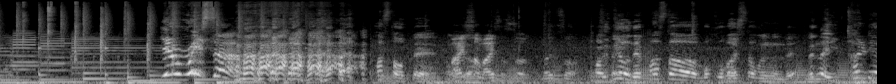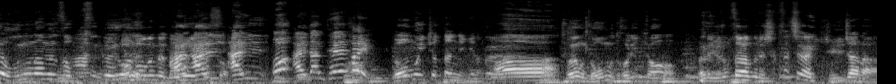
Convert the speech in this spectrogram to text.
요 리사 파스타 어때? 맛있어 맛있었어. 맛있어. 드디어 내 파스타 먹고 맛있다고 했는데? 맨날 이탈리아 운운하면서 무슨 그 너무 이거는 근데 너무 알알 익혔어. 알 어? 알단테? 타임! 너무 익혔다는 얘기나 아저 형 너무 덜 익혀. 원래 유럽 사람들은 식사 시간이 길잖아.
